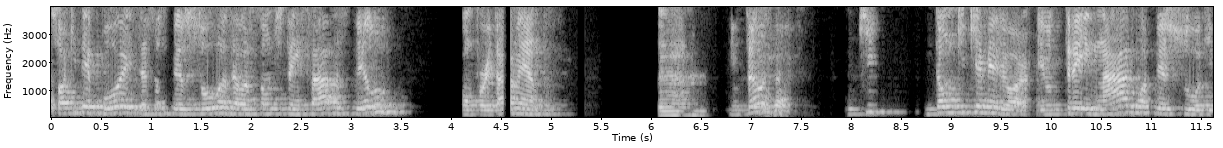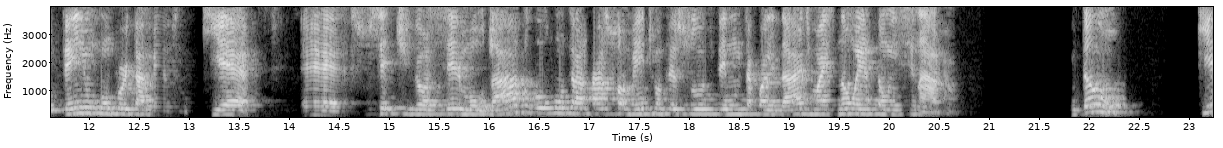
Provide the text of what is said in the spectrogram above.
Só que depois, essas pessoas, elas são dispensadas pelo comportamento. Uhum. Então, o que então, o que, que é melhor? Eu treinar uma pessoa que tem um comportamento que é, é suscetível a ser moldado ou contratar somente uma pessoa que tem muita qualidade, mas não é tão ensinável? Então, que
